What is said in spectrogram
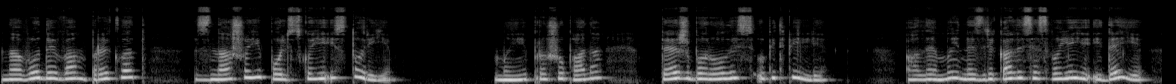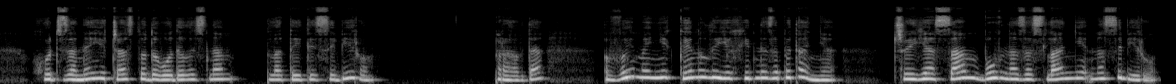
наводив вам приклад з нашої польської історії. Ми, прошу пана, теж боролись у підпіллі, але ми не зрікалися своєї ідеї, хоч за неї часто доводилось нам платити Сибіром. Правда, ви мені кинули яхідне запитання, чи я сам був на засланні на Сибіру.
